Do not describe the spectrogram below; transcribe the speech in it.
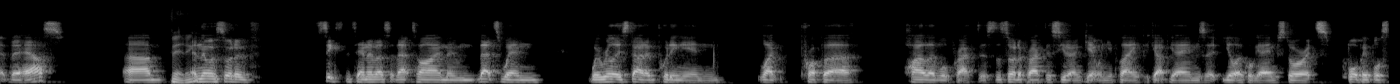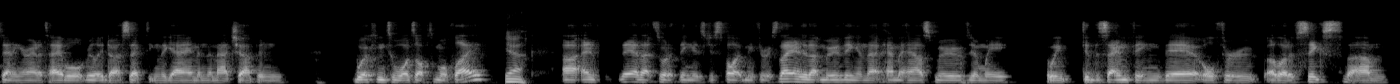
at their house. Um, and there was sort of six to ten of us at that time, and that's when we really started putting in like proper high level practice, the sort of practice you don't get when you're playing pickup games at your local game store. It's four people standing around a table, really dissecting the game and the matchup and working towards optimal play. Yeah. Uh, and there, that sort of thing has just followed me through. So they ended up moving, and that Hammer House moved, and we we did the same thing there all through a lot of sixth. Um,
